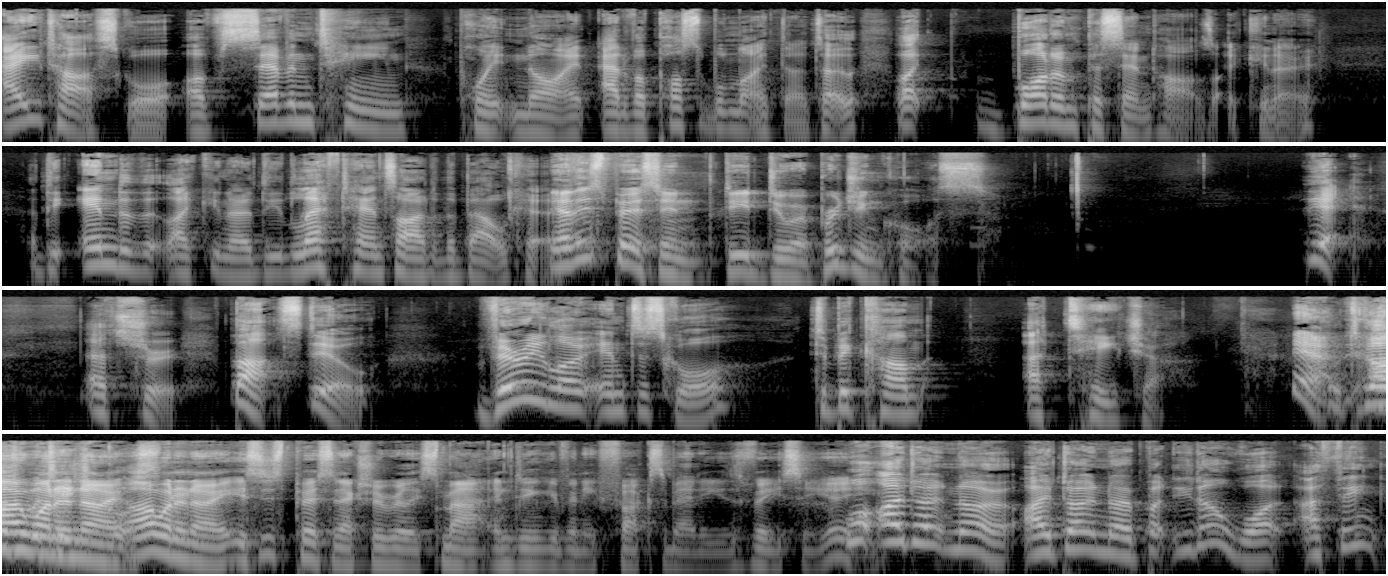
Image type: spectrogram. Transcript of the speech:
ATAR score of 17.9 out of a possible 99. So, like, bottom percentiles, like, you know, at the end of the, like, you know, the left hand side of the bell curve. Now this person did do a bridging course. Yeah, that's true. But still, very low enter score to become a teacher. Yeah, I want to teaching know. course. I want to know: is this person actually really smart and didn't give any fucks about his? VCE? Well, I don't know. I don't know. But you know what? I think,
